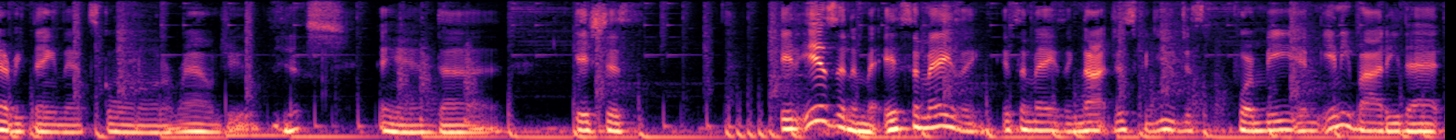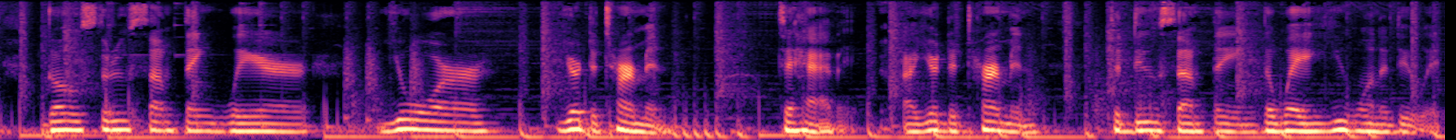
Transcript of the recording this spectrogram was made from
everything that's going on around you. Yes. and uh, it's just it is an ama- it's amazing. It's amazing. Not just for you just for me and anybody that goes through something where you're you're determined to have it or you're determined to do something the way you want to do it.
